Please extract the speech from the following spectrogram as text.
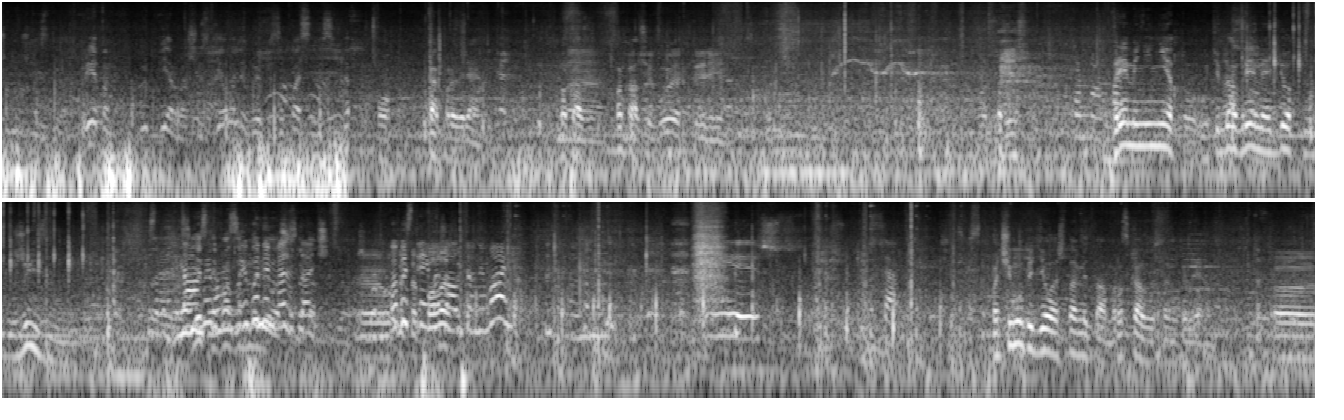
что нужно сделать. При этом вы первое, что сделали, вы обезопасили себя. О, как проверяем? Э, показывай. Показывай. Ключевой артерии. Вот здесь. Времени нету. У тебя время идет жизнь. Да, Если ми, ми будемо вас ждати. Э, Побыстрее, пожалуйста, внимание. И все. Почему ты делаешь там и там? Рассказывай своим коллегам. Э,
